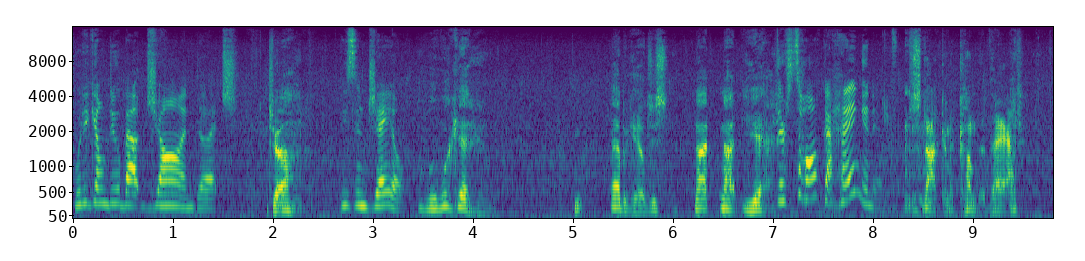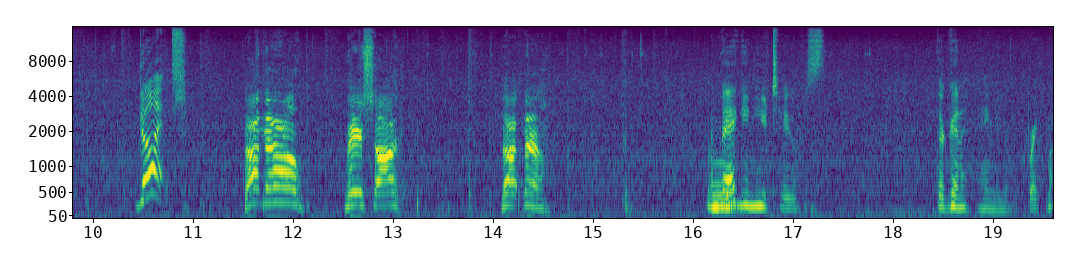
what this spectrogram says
What are you gonna do about John, Dutch? John, He's in jail. we'll, we'll get him. Abigail, just not, not yet. There's talk of hanging him. It's not gonna come to that. Dutch! Not now, Mesa. Not now. I'm begging you to. They're gonna hang him and break my...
